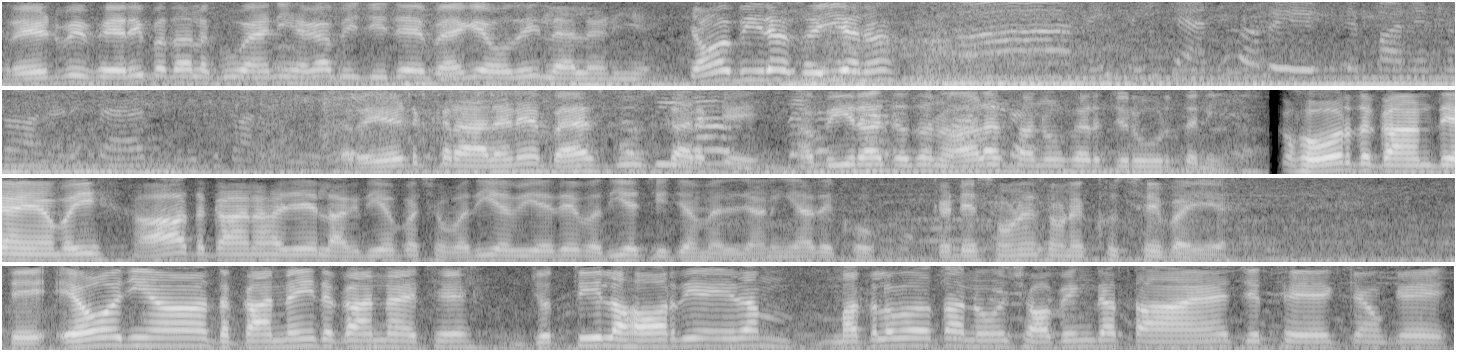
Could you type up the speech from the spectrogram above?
ਰੇਟ ਵੀ ਫੇਰ ਹੀ ਪਤਾ ਲੱਗੂ ਐ ਨਹੀਂ ਹੈਗਾ ਵੀ ਜਿਹਦੇ ਬਹਿ ਗਏ ਉਹਦੇ ਹੀ ਲੈ ਲੈਣੀ ਹੈ। ਕਿਉਂ ਵੀਰਾ ਸਹੀ ਹੈ ਨਾ? ਰੇਟ ਕਰਾ ਲੈਣੇ ਬੈਸ ਬੂਸ ਕਰਕੇ। ਅਬੀਰਾ ਜਦੋਂ ਨਾਲ ਆ ਸਾਨੂੰ ਫਿਰ ਜ਼ਰੂਰਤ ਨਹੀਂ। ਇੱਕ ਹੋਰ ਦੁਕਾਨ ਤੇ ਆਏ ਆ ਬਈ। ਆਹ ਦੁਕਾਨ ਹਜੇ ਲੱਗਦੀ ਆ ਕੁਝ ਵਧੀਆ ਵੀ ਇਹਦੇ ਵਧੀਆ ਚੀਜ਼ਾਂ ਮਿਲ ਜਾਣਗੀਆਂ। ਦੇਖੋ ਕਿੱਡੇ ਸੋਹਣੇ ਸੋਹਣੇ ਖੁੱਸੇ ਪਏ ਆ। ਤੇ ਇਹੋ ਜੀਆਂ ਦੁਕਾਨਾਂ ਹੀ ਦੁਕਾਨਾਂ ਇੱਥੇ। ਜੁੱਤੀ ਲਾਹੌਰ ਦੀ ਇਹਦਾ ਮਤਲਬ ਤੁਹਾਨੂੰ ਸ਼ਾਪਿੰਗ ਦਾ ਤਾਂ ਹੈ ਜਿੱਥੇ ਕਿਉਂਕਿ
